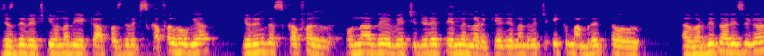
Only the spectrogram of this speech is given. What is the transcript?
ਜਿਸ ਦੇ ਵਿੱਚ ਕਿ ਉਹਨਾਂ ਦੀ ਇੱਕ ਆਪਸ ਦੇ ਵਿੱਚ ਸਕਫਲ ਹੋ ਗਿਆ। ਡਿਊਰਿੰਗ ਦ ਸਕਫਲ ਉਹਨਾਂ ਦੇ ਵਿੱਚ ਜਿਹੜੇ ਤਿੰਨ ਲੜਕੇ, ਜਿਨ੍ਹਾਂ ਦੇ ਵਿੱਚ ਇੱਕ ਮਾਮਰਿਤ ਵਰਦੀਧਾਰੀ ਸੀਗਾ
